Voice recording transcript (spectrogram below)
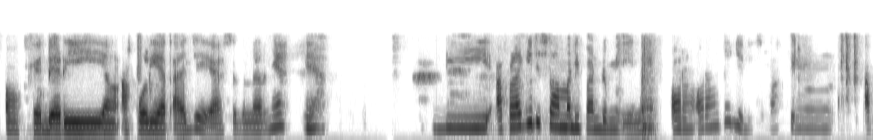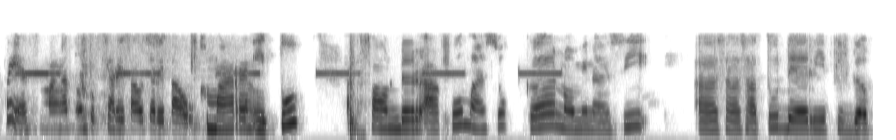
Oke, dari yang aku lihat aja ya, sebenarnya Ya. di apalagi di selama di pandemi ini orang-orang tuh jadi semakin apa ya semangat untuk cari tahu cari tahu. Kemarin itu founder aku masuk ke nominasi uh, salah satu dari 30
